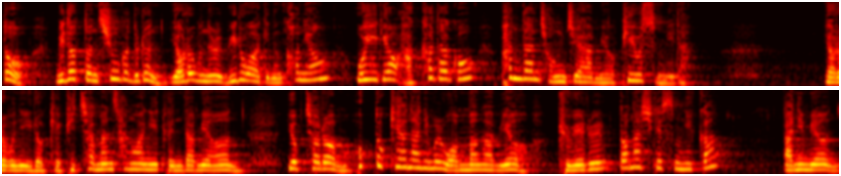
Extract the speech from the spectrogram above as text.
또 믿었던 친구들은 여러분을 위로하기는 커녕 오히려 악하다고 판단 정죄하며 비웃습니다. 여러분이 이렇게 비참한 상황이 된다면 욥처럼 혹독히 하나님을 원망하며 교회를 떠나시겠습니까? 아니면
